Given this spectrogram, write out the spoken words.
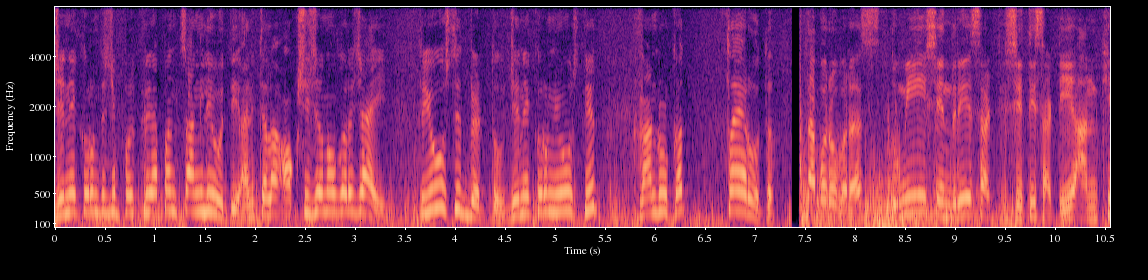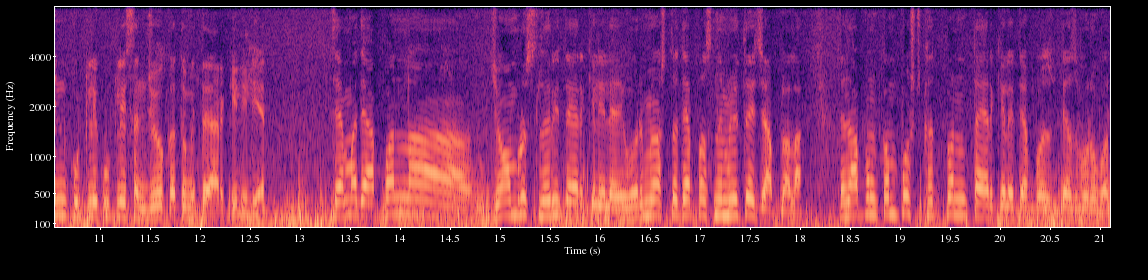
जेणेकरून त्याची प्रक्रिया पण चांगली होती आणि त्याला ऑक्सिजन वगैरे जे आहे ते व्यवस्थित भेटतो. जेणेकरून व्यवस्थित गांडूळ खत तयार होतं. आता बरोबरच तुम्ही सेंद्रियसाठी शेतीसाठी आणखीन कुठले कुठले संजीवक तुम्ही तयार केलेली आहेत? त्यामध्ये आपण जीवामृत स्लरी तयार केलेली आहे वर्मीवास्त त्यापासून मिळतेच आपल्याला. त्याचं आपण कंपोस्ट खत पण तयार केलं त्या त्याचबरोबर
